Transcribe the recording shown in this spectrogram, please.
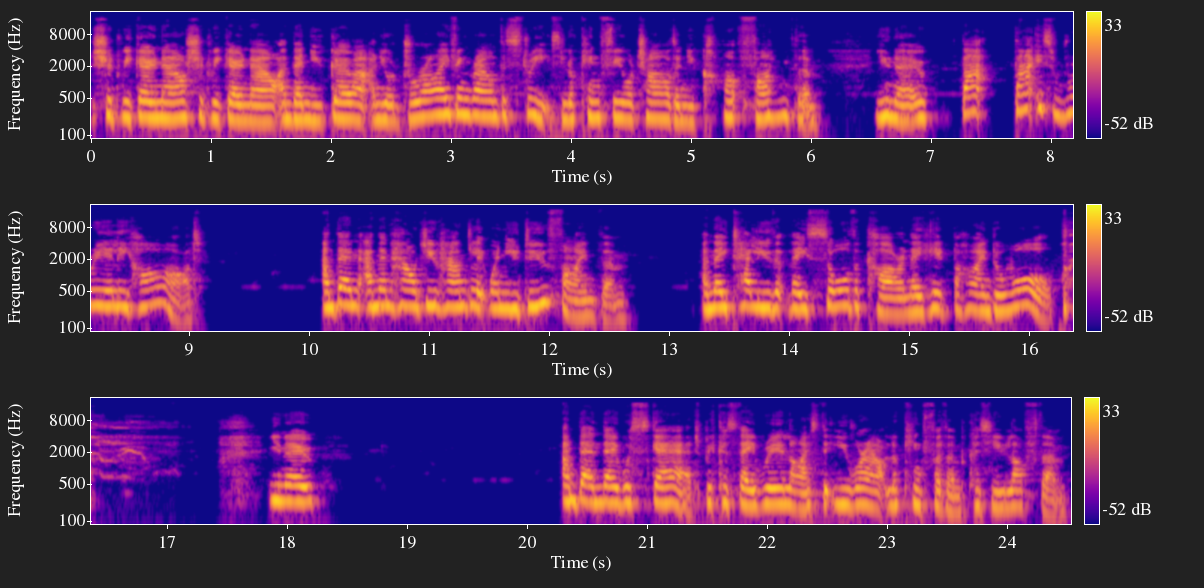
should we go now? Should we go now? And then you go out and you're driving around the streets looking for your child and you can't find them. You know, that that is really hard. And then and then how do you handle it when you do find them? And they tell you that they saw the car and they hid behind a wall. you know, and then they were scared because they realized that you were out looking for them because you love them.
